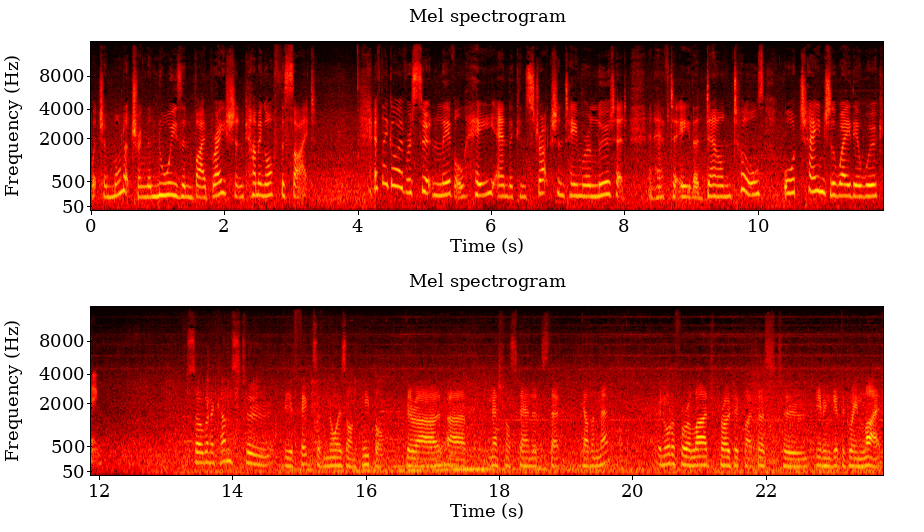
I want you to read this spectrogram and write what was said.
which are monitoring the noise and vibration coming off the site. If they go over a certain level, he and the construction team are alerted and have to either down tools or change the way they're working. So, when it comes to the effects of noise on people, there are uh, national standards that govern that. In order for a large project like this to even get the green light,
